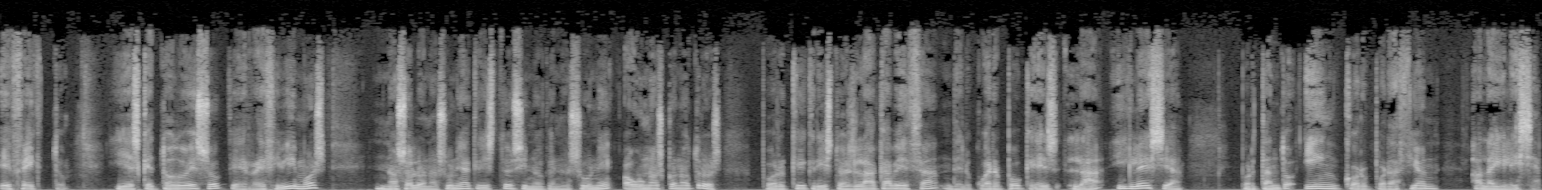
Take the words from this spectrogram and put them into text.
efecto. Y es que todo eso que recibimos no solo nos une a Cristo, sino que nos une a unos con otros, porque Cristo es la cabeza del cuerpo que es la Iglesia. Por tanto, incorporación a la Iglesia.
